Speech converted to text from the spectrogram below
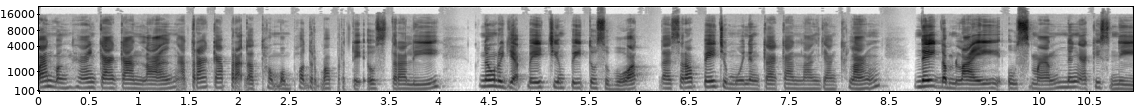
បានបង្ហាញការកើនឡើងអត្រាការប្រាក់ដ៏ធំបំផុតរបស់ប្រទេសអូស្ត្រាលីក្នុងរយៈពេលជាង2ទសវត្សរ៍ដែលស្របពេលជាមួយនឹងការកើនឡើងយ៉ាងខ្លាំងនៃតម្លៃឧស្ម័ននិងអគ្គិសនី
